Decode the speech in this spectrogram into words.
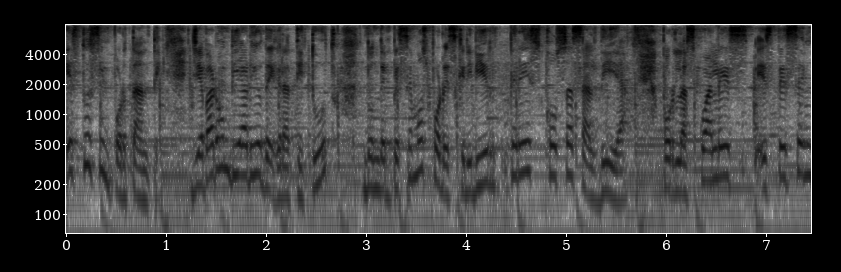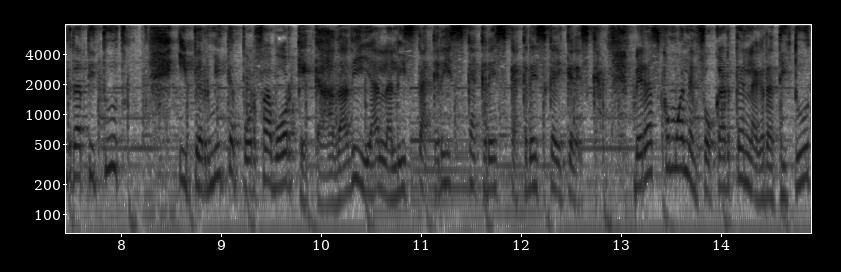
Esto es importante, llevar un diario de gratitud donde empecemos por escribir tres cosas al día por las cuales estés en gratitud y permite por favor que cada día la lista crezca, crezca, crezca y crezca. Verás cómo al enfocarte en la gratitud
